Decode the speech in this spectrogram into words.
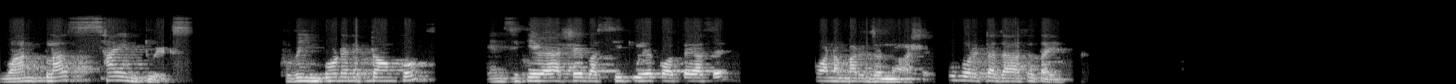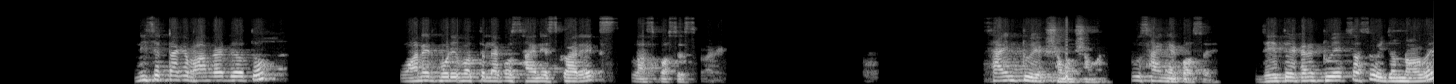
One plus sine two x খুবই ইম্পর্টেন্ট একটা অঙ্ক। এমসিকিউ আসে বা সিকিউ এ কতে আছে ক নাম্বারের জন্য আসে। উপরেরটা যা আছে তাই। নিচেরটাকে ভাঙায় দেও তো। ওয়ানের পরিবর্তে লেখো sine square x plus cos square x sine two x সমান সমান টু সাইন এ কস যেহেতু এখানে টু এক্স আছে, ওই জন্য হবে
